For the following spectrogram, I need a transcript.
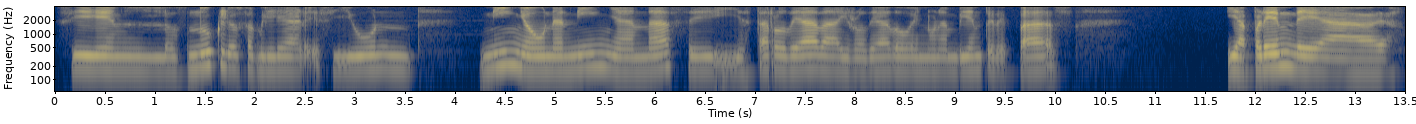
Si en los núcleos familiares, si un niño o una niña nace y está rodeada y rodeado en un ambiente de paz y aprende a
